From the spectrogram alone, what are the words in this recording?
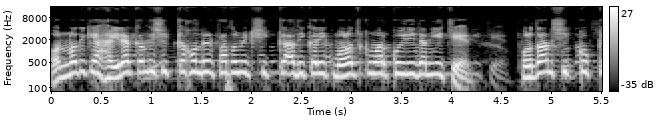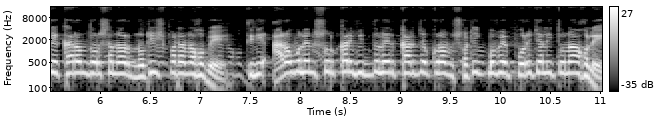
অন্যদিকে হাইরাকান্দি শিক্ষাখণ্ডের প্রাথমিক শিক্ষা আধিকারিক মনোজ কুমার কৈরি জানিয়েছেন, প্রধান শিক্ষককে কারণ দর্শানোর নোটিশ পাঠানো হবে। তিনি আরও বলেন, সরকারি বিদ্যালয়ের কার্যক্রম সঠিকভাবে পরিচালিত না হলে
